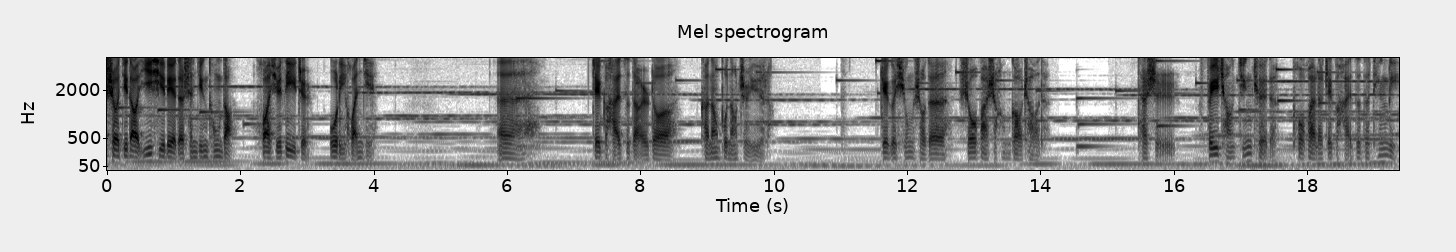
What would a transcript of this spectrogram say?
涉及到一系列的神经通道、化学地质、物理环节。呃，这个孩子的耳朵可能不能治愈了。”这个凶手的手法是很高超的，他是非常精确的破坏了这个孩子的听力，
